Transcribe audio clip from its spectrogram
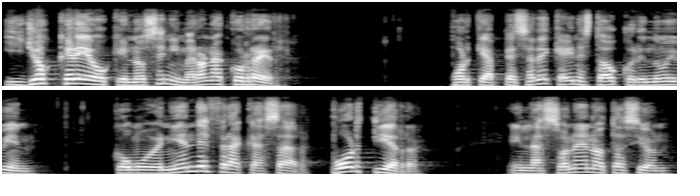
Y yo creo que no se animaron a correr. Porque a pesar de que habían estado corriendo muy bien, como venían de fracasar por tierra en la zona de anotación,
